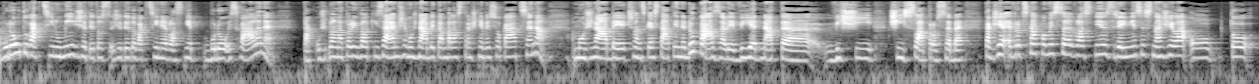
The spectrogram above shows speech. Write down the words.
budou tu vakcínu mít, že tyto, že tyto vakcíny vlastně budou i schválené, tak už byl natolik velký zájem, že možná by tam byla strašně vysoká cena. Možná by členské státy nedokázaly vyjednat eh, vyšší čísla pro sebe. Takže Evropská komise vlastně zřejmě se snažila o to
